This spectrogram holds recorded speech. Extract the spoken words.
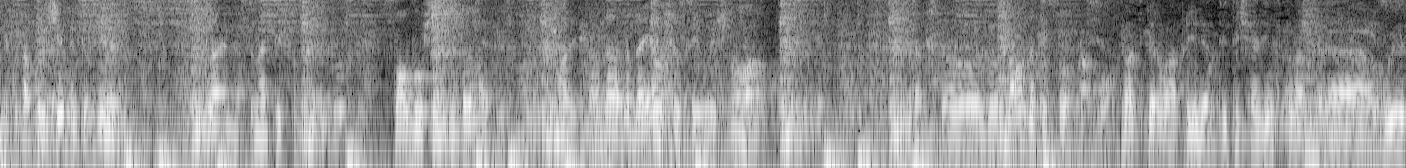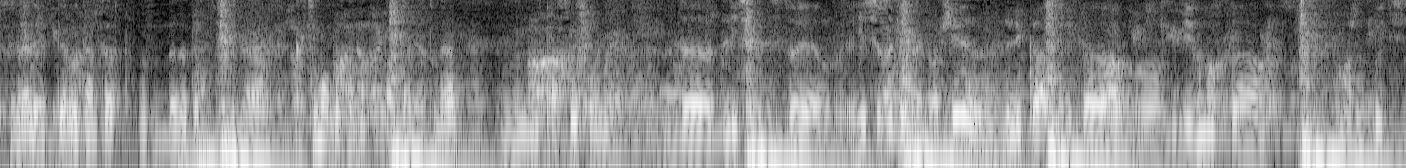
нету такого учебника, где уже правильно все написано. Слава богу, сейчас интернет есть, можно посмотреть. Когда, когда я учился, его еще не было. Так что в основном это тусовка все. 21 апреля 2011 э, вы сыграли первый концерт с ДДТ. Э, каким образом попали туда? Прослушивание? Да, длительная история. Если забирать вообще издалека, то это в 90, может быть,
